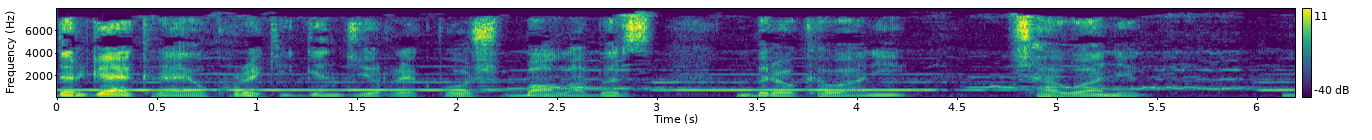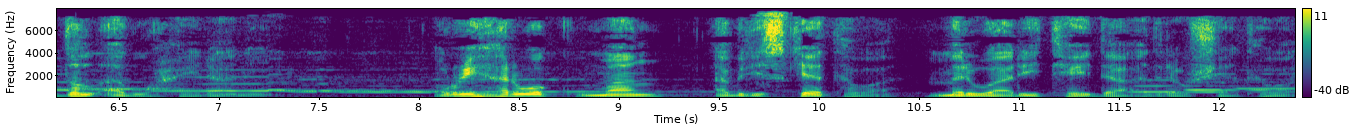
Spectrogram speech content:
دەرگایە کرایەوە کوڕێکی گەنجی ڕێک پۆش باڵا بەرز برۆکەوانی چاوانێک دڵ ئەبوو حەیرانی ڕووی هەر وەکوو مانگ ئەبریسکێتەوە مرواری تێیدا ئەدرەوشێتەوە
